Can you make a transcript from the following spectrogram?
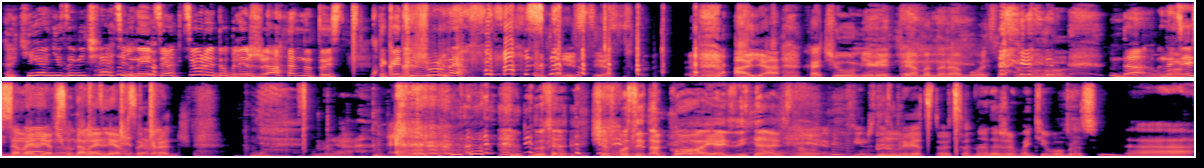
какие они замечательные, эти актеры дубляжа. Ну, то есть, такая дежурная. Естественно. А я хочу умереть прямо на работе. Да, Ну надеюсь, Давай Лепса, давай Лепса, этого. Бля. Ну, сейчас после такого, я извиняюсь. ну, Кринж здесь приветствуется. Надо же войти в образ. А.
